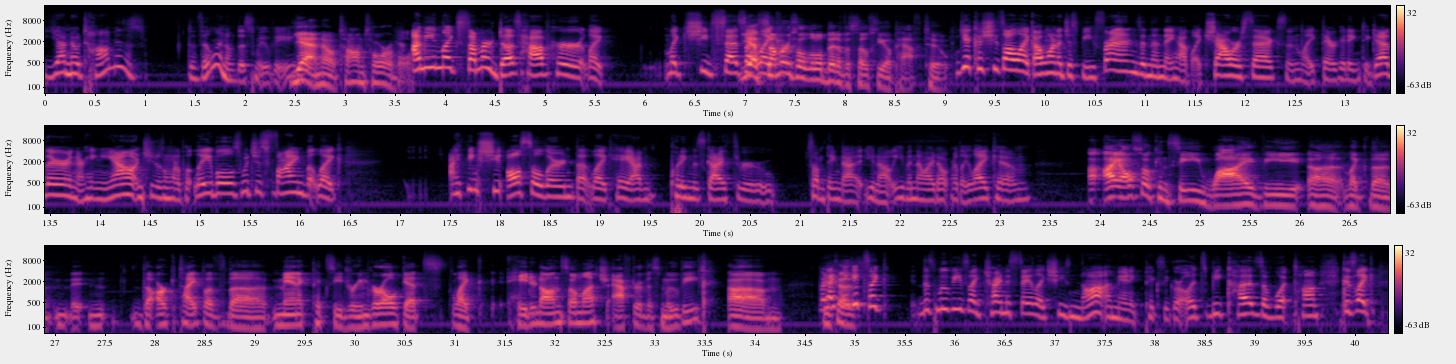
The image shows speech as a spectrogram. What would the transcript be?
yeah no tom is the villain of this movie Yeah, no, Tom's horrible. i mean like summer does have her like like she says yeah, that like Summer's a little bit of a sociopath too. yeah because she's all like i want to just be friends and then they have like shower sex and like they're getting together and they're hanging out and she doesn't want to put labels which is fine but like i think she also learned that like hey i'm putting this guy through something that you know even though i don't really like him I also can see why the uh like the the archetype of the manic pixie dream girl gets like hated on so much after this movie. Um but i think it's like this movie's like trying to say like she's not a manic pixie girl it's because of what tom because like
